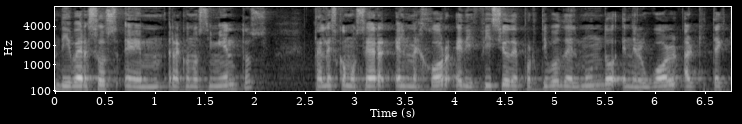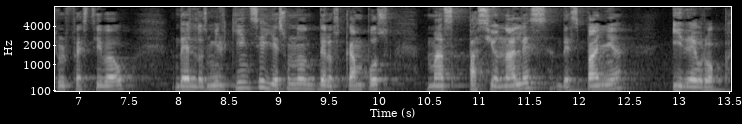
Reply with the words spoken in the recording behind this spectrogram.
diversos em, reconocimientos tales como ser el mejor edificio deportivo del mundo en el World Architecture Festival del 2015 y es uno de los campos más pasionales de España y de Europa.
